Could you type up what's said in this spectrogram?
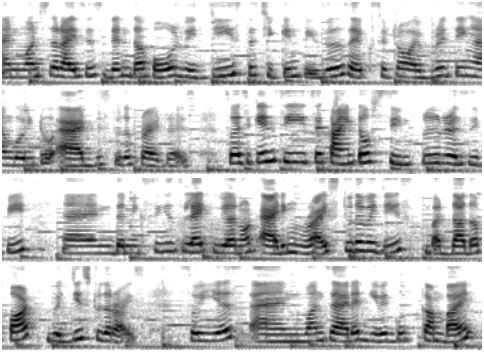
And once the rice is done the whole veggies the chicken pieces etc everything i'm going to add this to the fried rice. So as you can see it's a kind of simple recipe. And the mixing is like we are not adding rice to the veggies but the other part veggies to the rice. So yes and once added give a good combine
